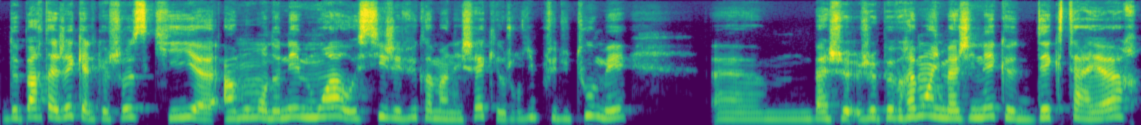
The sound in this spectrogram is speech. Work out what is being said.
de partager quelque chose qui, heu, à un moment donné, moi aussi, j'ai vu comme un échec et aujourd'hui plus du tout, mais hem, bah, je peux vraiment imaginer que d'extérieur,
